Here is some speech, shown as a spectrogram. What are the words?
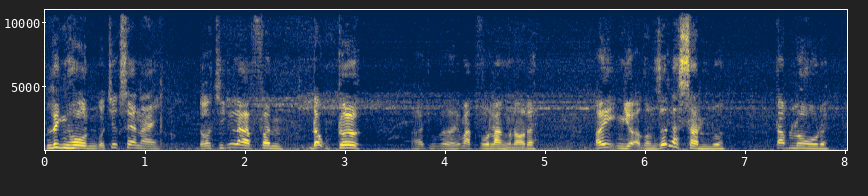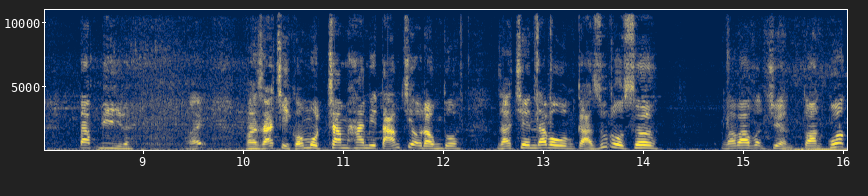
linh hồn của chiếc xe này. Đó chính là phần động cơ. Đấy, chúng ta thấy mặt vô lăng của nó đây ấy nhựa còn rất là sần luôn. Táp lô đây táp bi đây. Đấy. Và giá chỉ có 128 triệu đồng thôi. Giá trên đã bao gồm cả rút hồ sơ và bao vận chuyển toàn quốc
